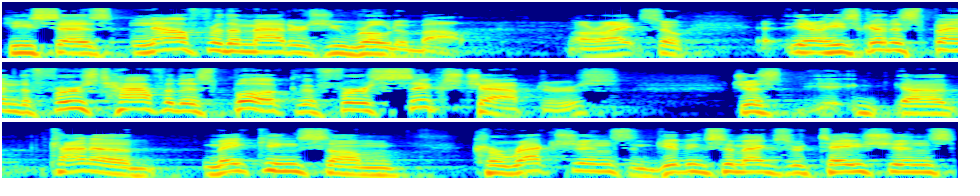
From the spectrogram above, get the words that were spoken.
he says, Now for the matters you wrote about. All right? So, you know, he's going to spend the first half of this book, the first six chapters, just uh, kind of making some corrections and giving some exhortations.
